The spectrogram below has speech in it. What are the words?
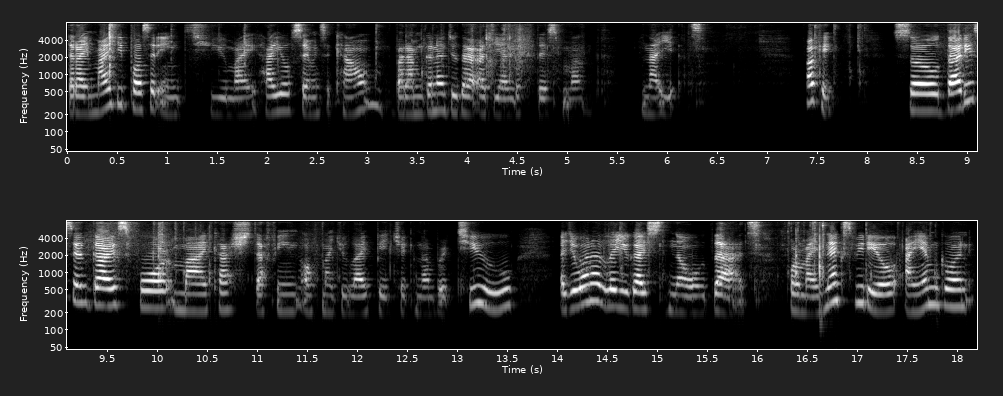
that I might deposit into my high yield savings account but I'm gonna do that at the end of this month. Not yet. Okay so that is it guys for my cash stuffing of my July paycheck number two. I do want to let you guys know that for my next video, I am going,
